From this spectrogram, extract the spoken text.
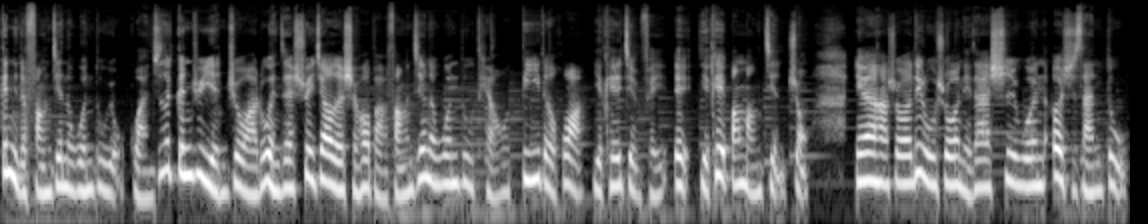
跟你的房间的温度有关，就是根据研究啊，如果你在睡觉的时候把房间的温度调低的话，也可以减肥，诶，也可以帮忙减重。因为他说，例如说你在室温二十三度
